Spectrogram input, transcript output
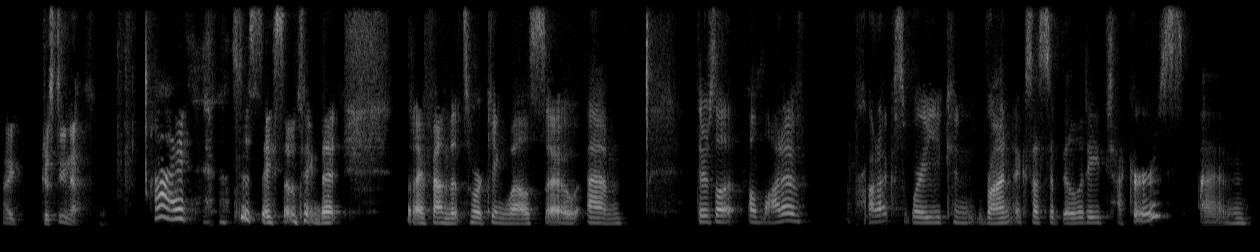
hi, Christina. Hi, just say something that that I found that's working well. So um, there's a, a lot of products where you can run accessibility checkers. Um,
